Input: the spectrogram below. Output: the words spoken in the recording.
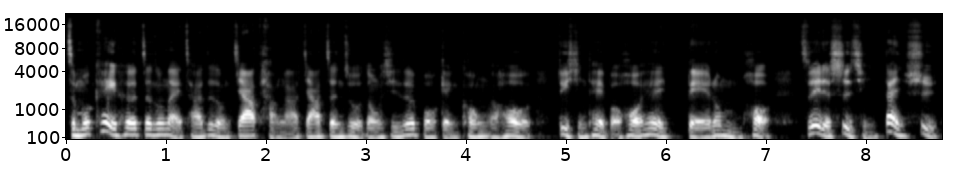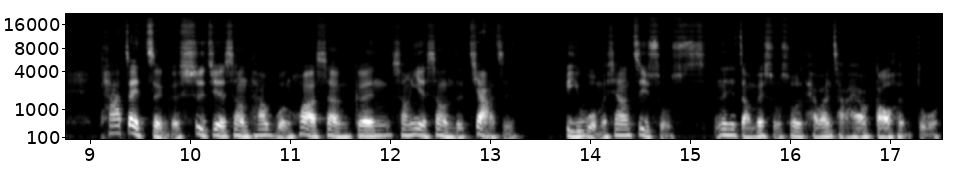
怎么可以喝珍珠奶茶这种加糖啊、加珍珠的东西？这不健康，然后对形态不好，嘿，得了母后之类的事情。但是它在整个世界上，它文化上跟商业上的价值，比我们现在自己所那些长辈所说的台湾茶还要高很多。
